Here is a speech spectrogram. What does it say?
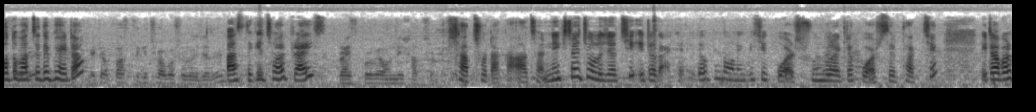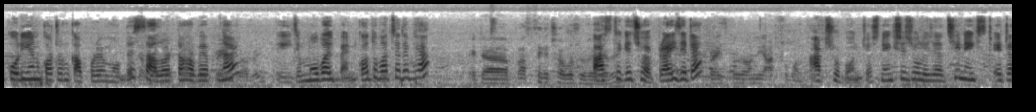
কত বাচ্চাদের ভাই এটা? এটা পাঁচ থেকে ছয় বছর হয়ে যাবে। পাঁচ থেকে ছয় প্রাইস প্রাইস পড়বে অনলি সাতশো টাকা। সাতশো টাকা আচ্ছা। নেক্সটাই চলে যাচ্ছি এটা দেখেন এটাও কিন্তু অনেক বেশি কোয়ার্স সুন্দর একটা কোয়ার্সের থাকছে। এটা আবার কোরিয়ান কটন কাপড়ের মধ্যে সালোয়ারটা হবে আপনার এই যে মোবাইল প্যান্ট কত বাচ্চাদের ভাইয়া? এটা পাঁচ থেকে ছয় বছর হয়ে যাবে। থেকে ছয় প্রাইস এটা? প্রাইস পড়বে অনলি আটশো পঞ্চাশ। আটশো পঞ্চাশ। নেক্সটে চলে যাচ্ছি নেক্সট এটা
